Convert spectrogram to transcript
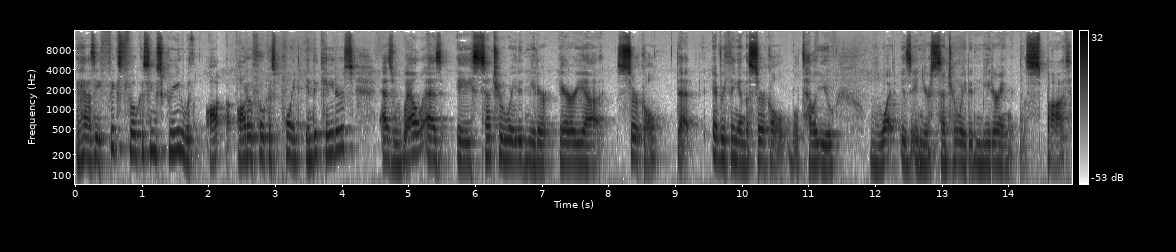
It has a fixed focusing screen with autofocus point indicators, as well as a center weighted meter area circle that everything in the circle will tell you what is in your center weighted metering spot.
